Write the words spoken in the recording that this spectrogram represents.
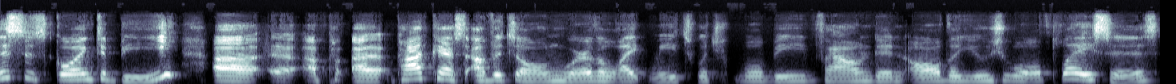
this is going to be uh, a, a, podcast of its own where the light meets, which will be found in all the usual places.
